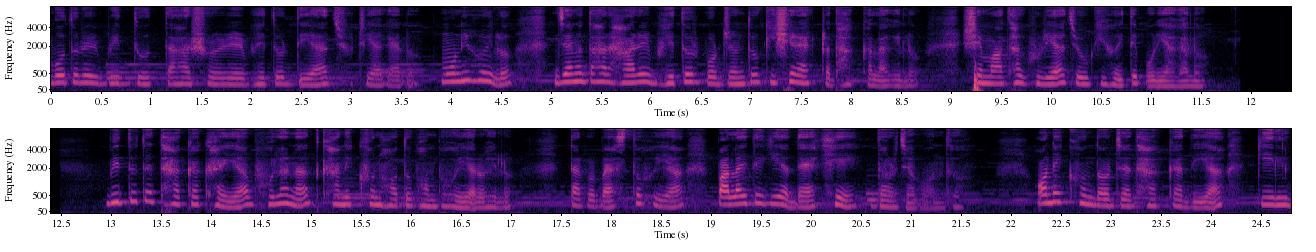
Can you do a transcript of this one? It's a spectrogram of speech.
বোতলের বিদ্যুৎ তাহার শরীরের ভেতর দিয়া ছুটিয়া গেল। মনে হইল যেন তাহার হাড়ের ভেতর পর্যন্ত কিসের একটা ধাক্কা লাগিল। সে মাথা ঘুরিয়া চৌকি হইতে পড়িয়া গেল। বিদ্যুতের ধাক্কা খাইয়া ভোলানাথ খানিক্ষণ হতভম্ব হইয়া রহিল। তারপর ব্যস্ত হইয়া পালাইতে গিয়া দেখে দরজা বন্ধ। অনেকক্ষণ দরজা ধাক্কা দিয়া কিল,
